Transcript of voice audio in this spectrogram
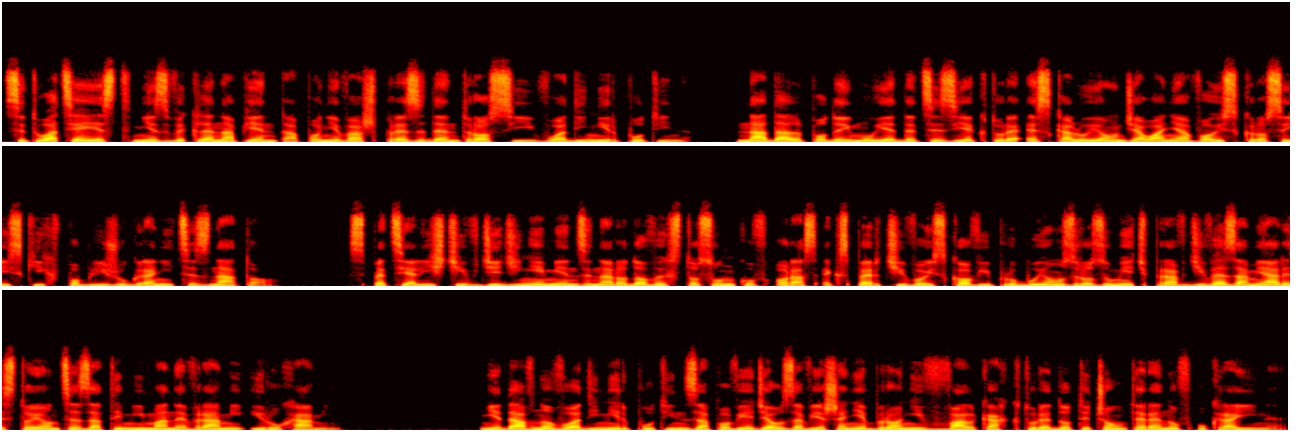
Sytuacja jest niezwykle napięta, ponieważ prezydent Rosji Władimir Putin nadal podejmuje decyzje, które eskalują działania wojsk rosyjskich w pobliżu granicy z NATO. Specjaliści w dziedzinie międzynarodowych stosunków oraz eksperci wojskowi próbują zrozumieć prawdziwe zamiary stojące za tymi manewrami i ruchami. Niedawno Władimir Putin zapowiedział zawieszenie broni w walkach, które dotyczą terenów Ukrainy.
